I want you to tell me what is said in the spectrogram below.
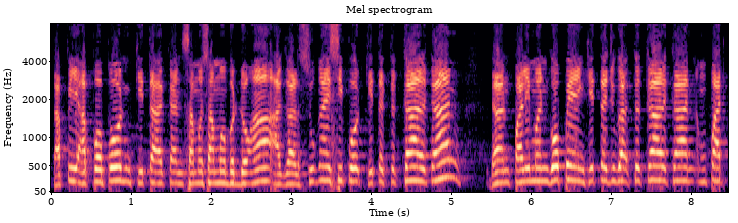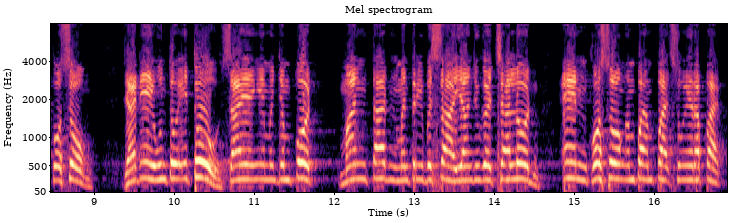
Tapi apapun kita akan sama-sama berdoa agar Sungai Siput kita kekalkan dan Parlimen Gopeng kita juga kekalkan 4-0. Jadi untuk itu saya ingin menjemput mantan Menteri Besar yang juga calon N044 Sungai Rapat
